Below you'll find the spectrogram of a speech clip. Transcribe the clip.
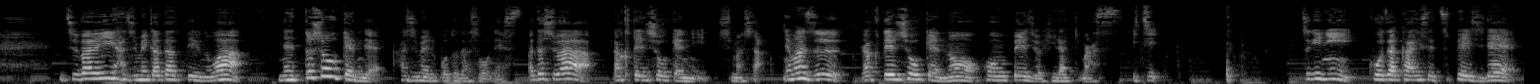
一番いい始め方っていうのは、ネット証券で始めることだそうです。私は楽天証券にしました。でまず、楽天証券のホームページを開きます。1。次に、口座開設ページで、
